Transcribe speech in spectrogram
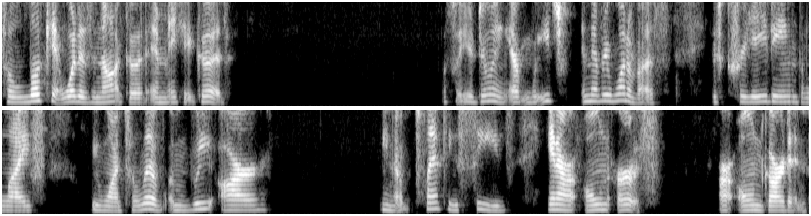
to look at what is not good and make it good. That's what you're doing. Each and every one of us is creating the life we want to live. And we are, you know, planting seeds in our own earth, our own garden.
